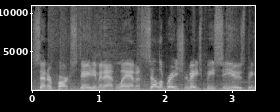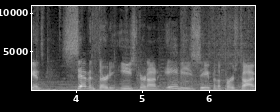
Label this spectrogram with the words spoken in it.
Center Parc Stadium in Atlanta. Celebration of HBCUs begins 7:30 Eastern on ABC for the first time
